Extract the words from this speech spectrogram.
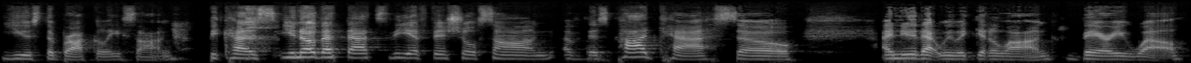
used the broccoli song because you know that that's the official song of this podcast. So I knew that we would get along very well.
